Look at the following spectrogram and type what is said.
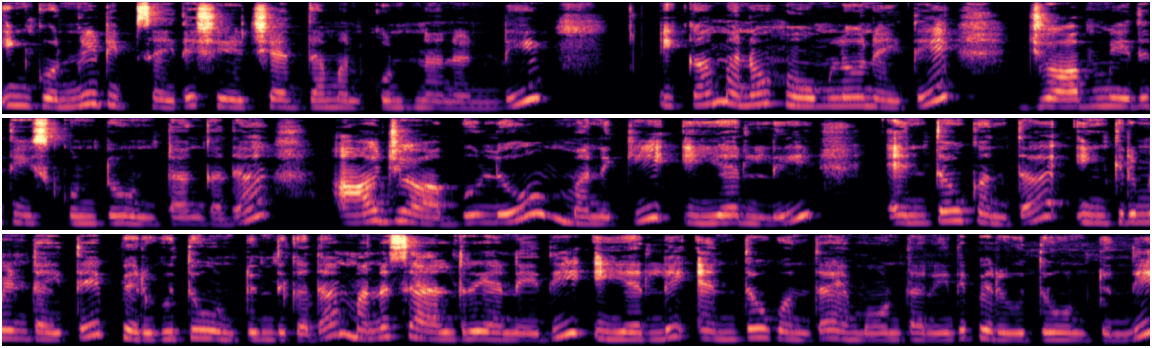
ఇంకొన్ని టిప్స్ అయితే షేర్ చేద్దాం అనుకుంటున్నానండి. ఇక మనం హోమ్ లోన్ అయితే జాబ్ మీద తీసుకుంటూ ఉంటాం కదా ఆ జాబులో మనకి ఇయర్లీ ఎంతో కొంత ఇంక్రిమెంట్ అయితే పెరుగుతూ ఉంటుంది కదా. మన శాలరీ అనేది ఇయర్లీ ఎంతో కొంత అమౌంట్ అనేది పెరుగుతూ ఉంటుంది.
